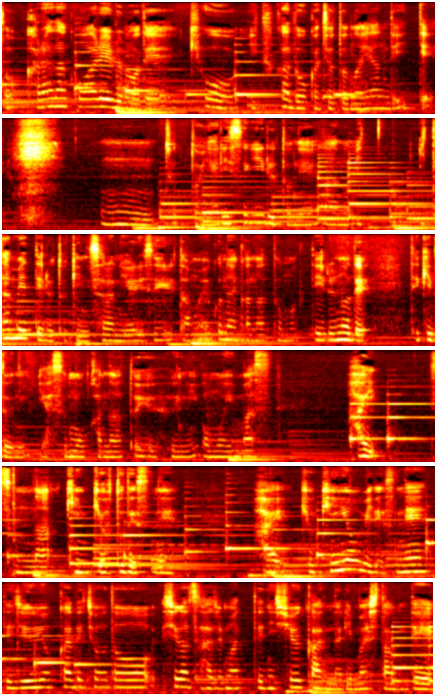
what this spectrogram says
と体壊れるので今日行くかどうかちょっと悩んでいてうんちょっとやりすぎるとねあの痛めてる時にさらにやりすぎるとあんま良くないかなと思っているので適度に休もうかなというふうに思います。はい。そんな近況とですね。はい。今日金曜日ですね。で14日でちょうど4月始まって2週間になりましたんで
